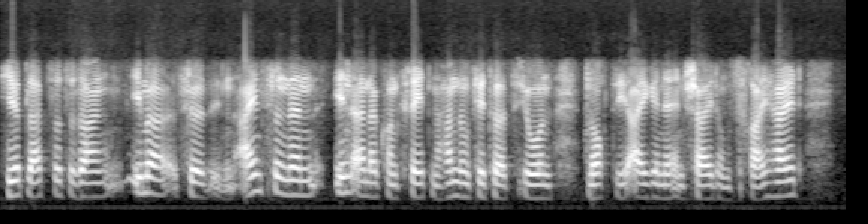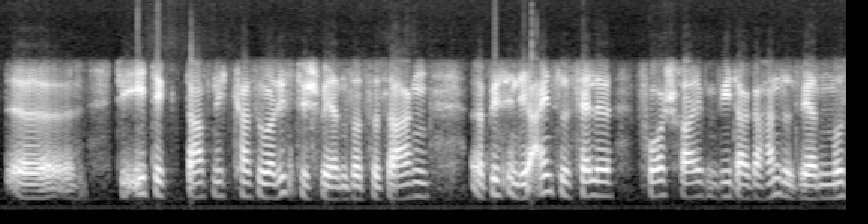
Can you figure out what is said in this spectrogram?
hier bleibt sozusagen immer für den Einzelnen in einer konkreten Handlungssituation noch die eigene Entscheidungsfreiheit. Äh, die Ethik darf nicht kasualistisch werden, sozusagen, äh, bis in die Einzelfälle vorschreiben, wie da gehandelt werden muss.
